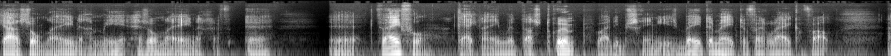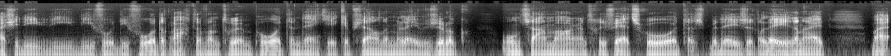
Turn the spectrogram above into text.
Ja, zonder enige meer en zonder enige eh, ik twijfel. Kijk naar iemand als Trump, waar die misschien iets beter mee te vergelijken valt. Als je die, die, die, voor, die voordrachten van Trump hoort, dan denk je: ik heb zelden in mijn leven zulk onsamenhangend gezwets gehoord als bij deze gelegenheid. Maar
